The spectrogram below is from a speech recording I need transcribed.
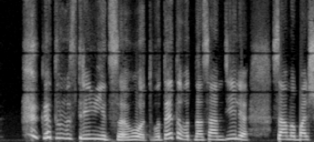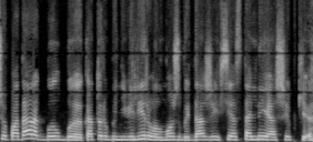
к этому стремиться. Вот. вот это вот на самом деле самый большой подарок был бы, который бы нивелировал, может быть, даже и все остальные ошибки.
